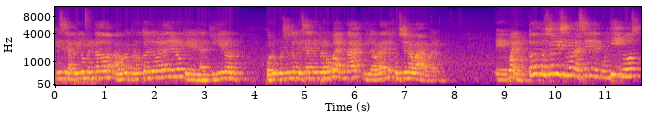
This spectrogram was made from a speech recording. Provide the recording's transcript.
que se la pedimos prestado a unos productores de Varadero que la adquirieron por un proyecto especial de ProHuerta y la verdad que funciona bárbaro. Eh, bueno, todos estos años hicimos una serie de cultivos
